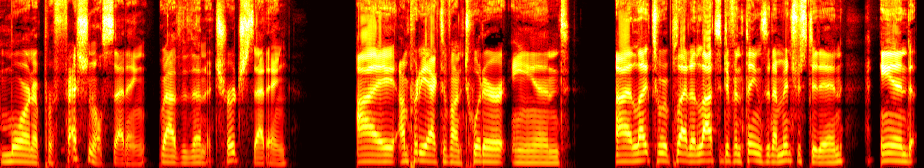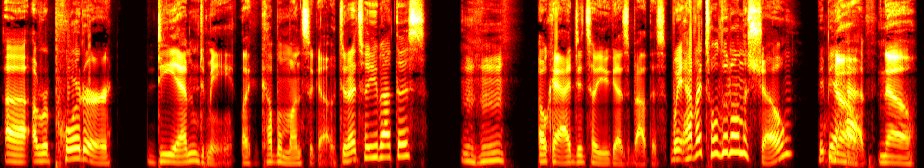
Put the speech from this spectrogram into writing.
more in a professional setting rather than a church setting. I I'm pretty active on Twitter and I like to reply to lots of different things that I'm interested in. And uh, a reporter DM'd me like a couple months ago. Did I tell you about this? Mm-hmm. Okay, I did tell you guys about this. Wait, have I told it on the show? Maybe no, I have. no.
